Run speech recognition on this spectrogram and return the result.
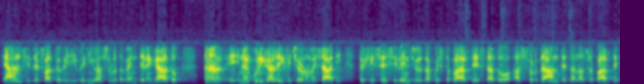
e anzi del fatto che gli veniva assolutamente negato in alcuni casi che c'erano mai stati, perché se il silenzio da questa parte è stato assordante, dall'altra parte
